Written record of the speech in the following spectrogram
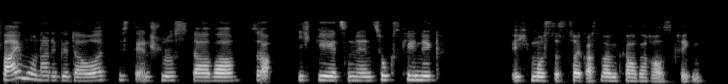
zwei Monate gedauert, bis der Entschluss da war, so, ich gehe jetzt in eine Entzugsklinik, ich muss das Zeug aus meinem Körper rauskriegen.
